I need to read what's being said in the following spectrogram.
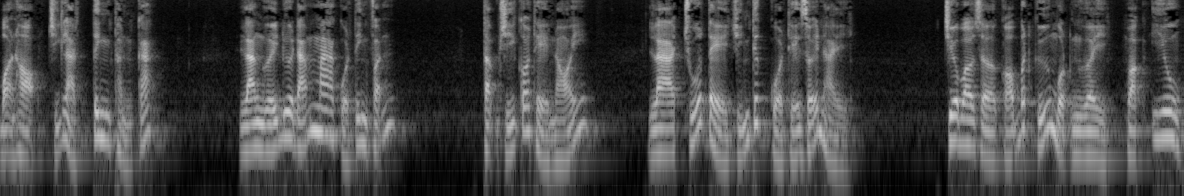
Bọn họ chính là Tinh Thần Các, là người đưa đám ma của Tinh Vẫn thậm chí có thể nói là chúa tể chính thức của thế giới này. Chưa bao giờ có bất cứ một người hoặc yêu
